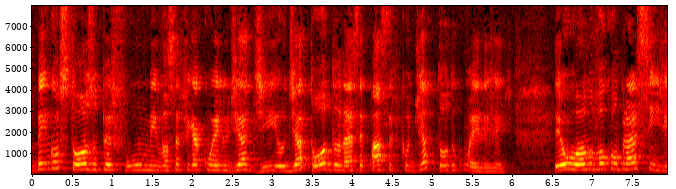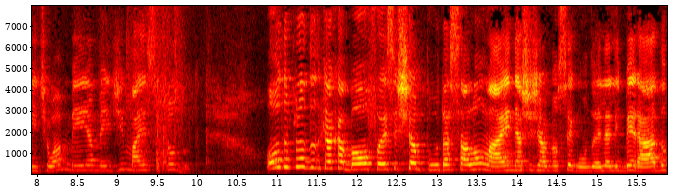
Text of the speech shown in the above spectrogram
bem gostoso o perfume. Você fica com ele o dia a dia, o dia todo, né? Você passa e fica o dia todo com ele, gente. Eu amo, vou comprar sim, gente. Eu amei, amei demais esse produto. Outro produto que acabou foi esse shampoo da Salon Line, acho que já é o meu segundo. Ele é liberado,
